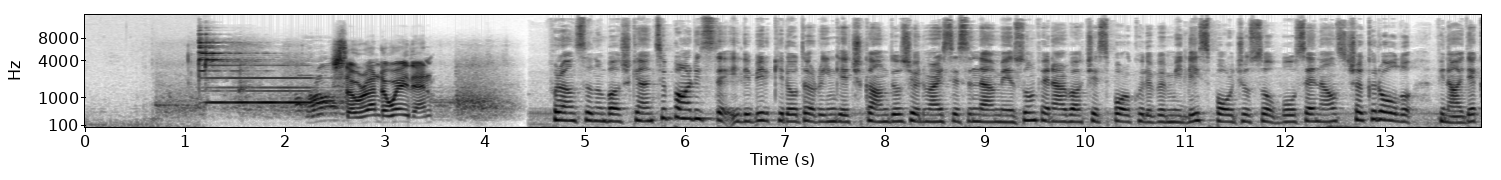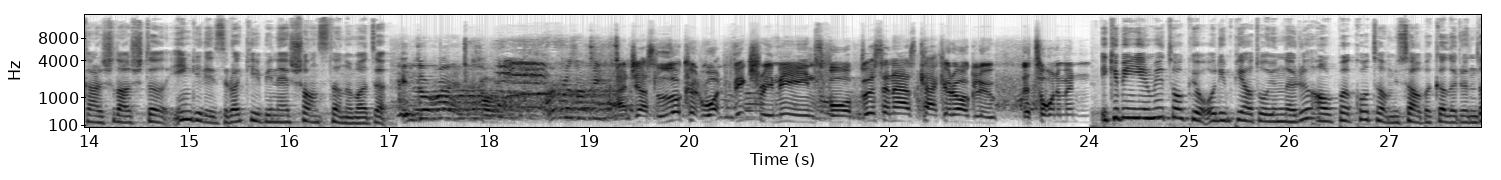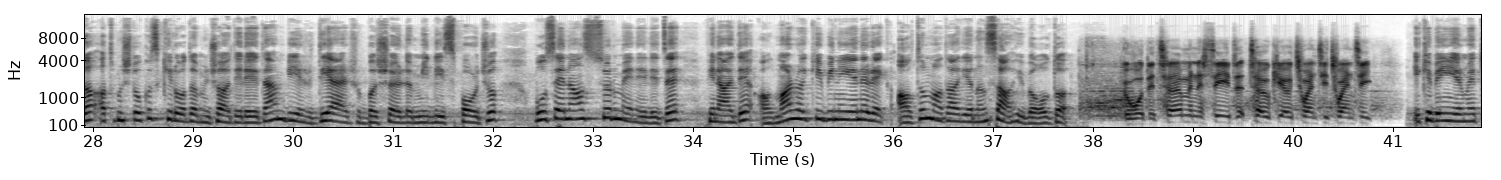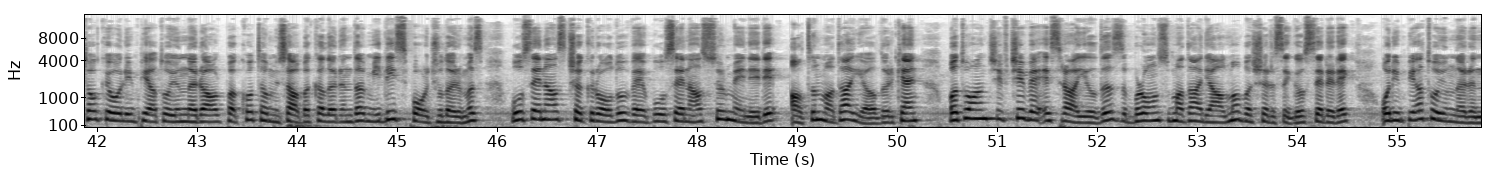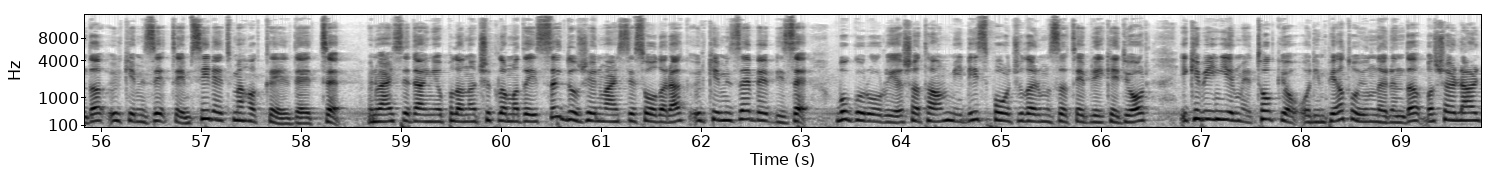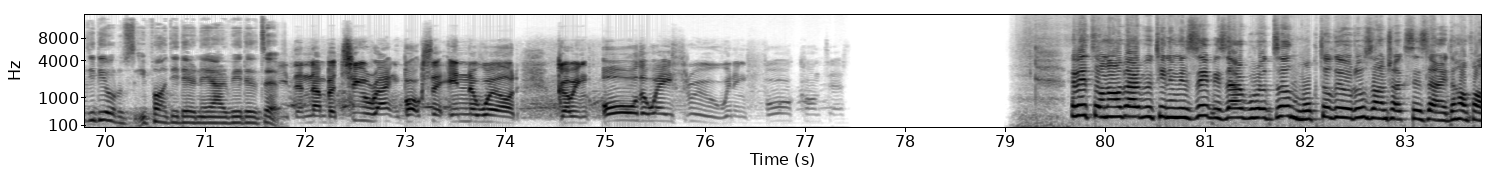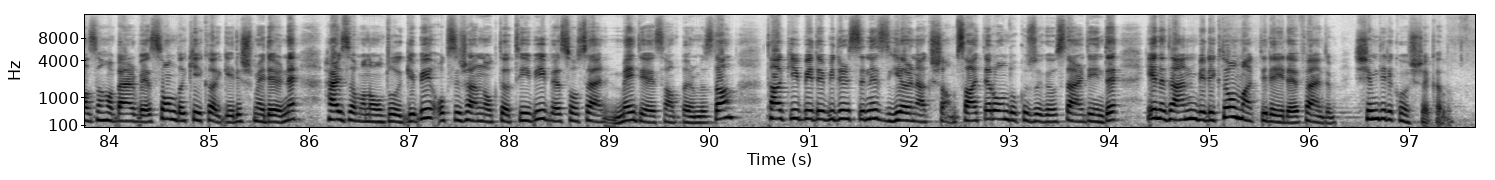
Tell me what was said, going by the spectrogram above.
So we're underway then. Fransa'nın başkenti Paris'te 51 kiloda ringe çıkan Düzce Üniversitesi'nden mezun Fenerbahçe Spor Kulübü milli sporcusu Buse Naz Çakıroğlu finalde karşılaştığı İngiliz rakibine şans tanımadı. 2020 Tokyo Olimpiyat Oyunları Avrupa Kota müsabakalarında 69 kiloda mücadele eden bir diğer başarılı milli sporcu Buse Naz Sürmeneli de finalde Alman rakibini yenerek altın madalyanın sahibi oldu. who will determine the seeds at Tokyo 2020. 2020 Tokyo Olimpiyat Oyunları Avrupa Kota müsabakalarında milli sporcularımız Buse Naz Çakıroğlu ve Buse Naz Sürmeneli altın madalya alırken Batuhan Çiftçi ve Esra Yıldız bronz madalya alma başarısı göstererek olimpiyat oyunlarında ülkemizi temsil etme hakkı elde etti. Üniversiteden yapılan açıklamada ise Düzce Üniversitesi olarak ülkemize ve bize bu gururu yaşatan milli sporcularımızı tebrik ediyor. 2020 Tokyo Olimpiyat Oyunlarında başarılar diliyoruz ifadelerine yer verildi. Evet ana haber bültenimizi bizler burada noktalıyoruz ancak sizler daha fazla haber ve son dakika gelişmelerini her zaman olduğu gibi oksijen.tv ve sosyal medya hesaplarımızdan takip edebilirsiniz. Yarın akşam saatler 19'u gösterdiğinde yeniden birlikte olmak dileğiyle efendim. Şimdilik hoşçakalın.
